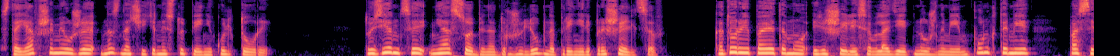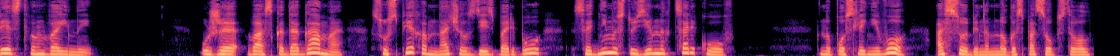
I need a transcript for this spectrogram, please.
стоявшими уже на значительной ступени культуры. Туземцы не особенно дружелюбно приняли пришельцев, которые поэтому решились овладеть нужными им пунктами посредством войны. Уже Васко да Гама с успехом начал здесь борьбу с одним из туземных царьков, но после него особенно много способствовал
